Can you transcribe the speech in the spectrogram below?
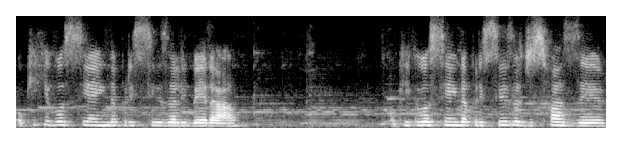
O que, que você ainda precisa liberar? O que, que você ainda precisa desfazer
